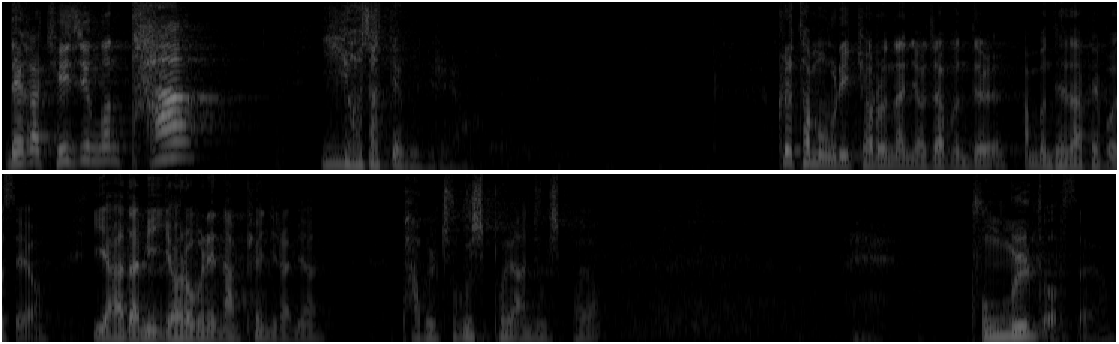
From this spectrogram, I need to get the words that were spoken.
내가 죄 지은 건 다 이 여자 때문이래요. 그렇다면 우리 결혼한 여자분들 한번 대답해 보세요. 이 아담이 여러분의 남편이라면 밥을 주고 싶어요? 안 주고 싶어요? 네, 국물도 없어요.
